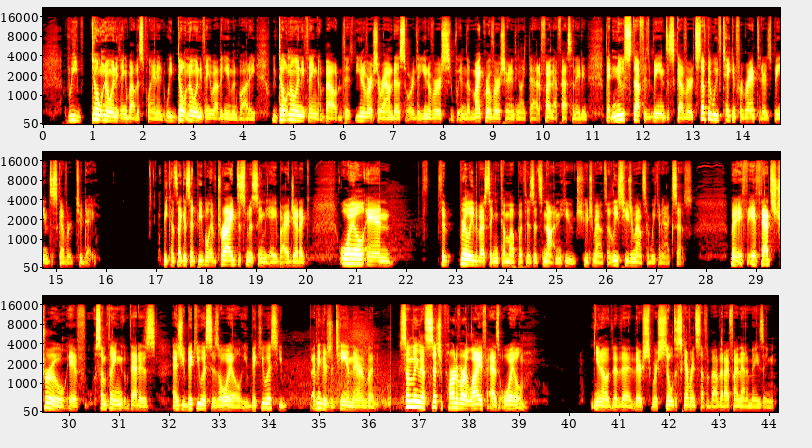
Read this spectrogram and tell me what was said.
We don't know anything about this planet. We don't know anything about the human body. We don't know anything about the universe around us or the universe in the microverse or anything like that. I find that fascinating that new stuff is being discovered stuff that we've taken for granted is being discovered today because, like I said, people have tried dismissing the abiogenic oil, and the really the best they can come up with is it's not in huge huge amounts, at least huge amounts that we can access. But if if that's true, if something that is as ubiquitous as oil, ubiquitous, you, I think there's a T in there, but something that's such a part of our life as oil, you know, that the, there's we're still discovering stuff about that. I find that amazing.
